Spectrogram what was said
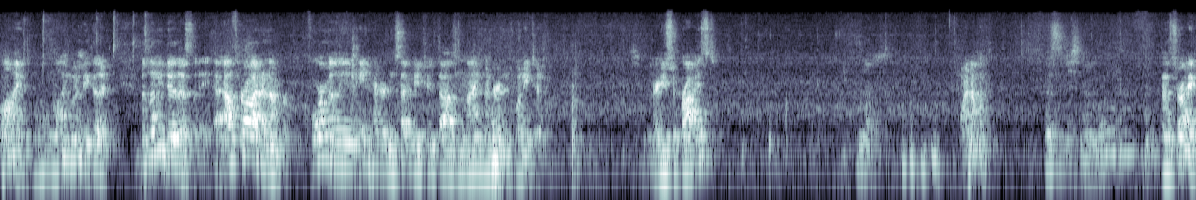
A line, well, a line would be good. But let me do this, I'll throw out a number, four million, eight hundred and seventy-two thousand, nine hundred and twenty-two. Are you surprised? No, Why not? this is just number. That's right.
